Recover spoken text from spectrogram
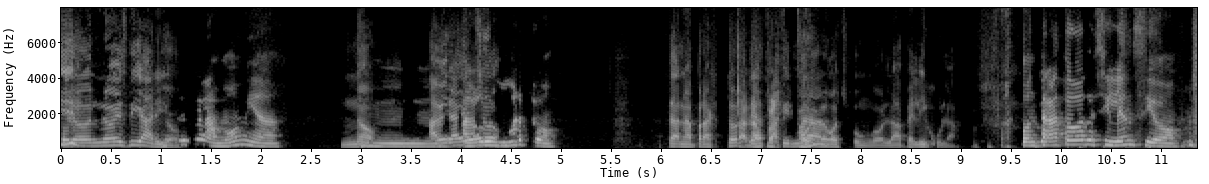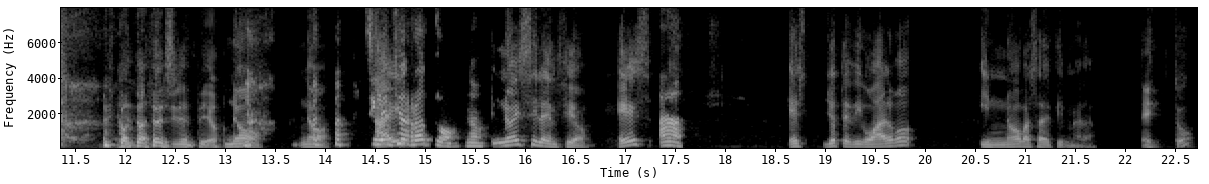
Pero no es diario. Es de la momia. No. Mm, A ver, ha algo de hecho- un muerto. Tanapractor te hace firmar algo chungo, la película. Contrato de silencio. Contrato de silencio. No, no. Silencio Hay- roto. No. No es silencio. Es Ah, es, yo te digo algo y no vas a decir nada. Esto.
